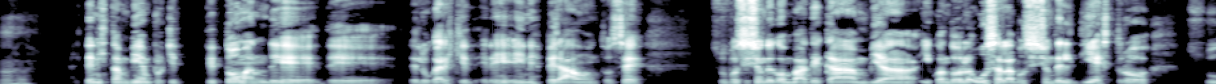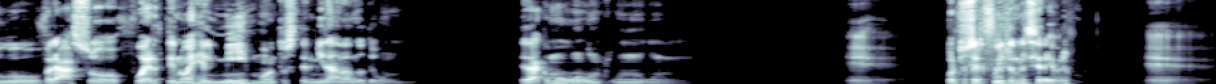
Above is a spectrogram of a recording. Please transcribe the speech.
el tenis también, porque te toman de, de, de lugares que eres inesperado, entonces su posición de combate cambia y cuando usa la posición del diestro, su brazo fuerte no es el mismo, entonces termina dándote un... te da como un... un, eh, cortocircuito en el cerebro. Eh,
